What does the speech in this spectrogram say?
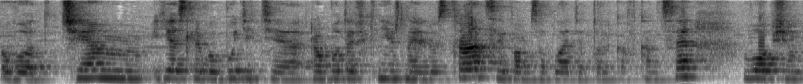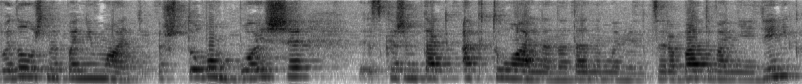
вот, чем если вы будете работать в книжной иллюстрации, вам заплатят только в конце. В общем, вы должны понимать, что вам больше, скажем так, актуально на данный момент, зарабатывание денег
